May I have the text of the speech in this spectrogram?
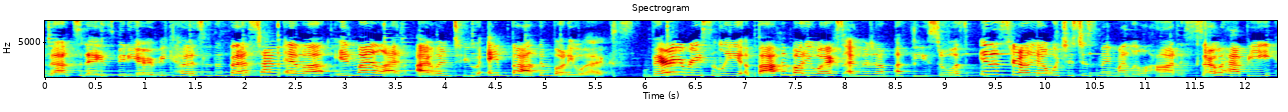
About today's video because for the first time ever in my life I went to a Bath & Body Works. Very recently, Bath & Body Works opened up a few stores in Australia which has just made my little heart so happy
